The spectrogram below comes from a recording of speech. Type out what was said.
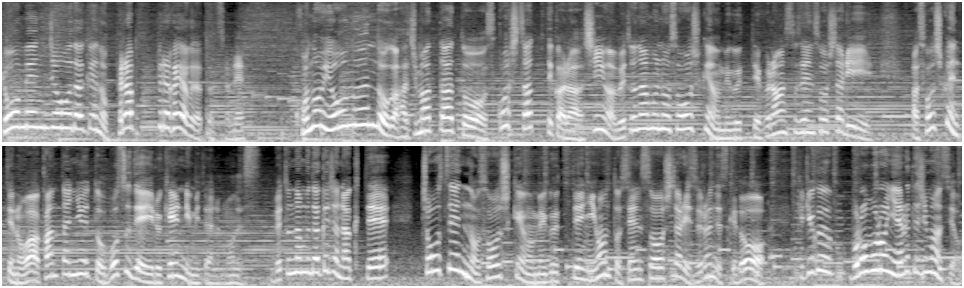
表面上だけのペラッペラ改革だったんですよね。この洋務運動が始まった後少し経ってから清はベトナムの総主権をめぐってフランスと戦争したりあ総主権っていうのは簡単に言うとボスでいる権利みたいなものです。ベトナムだけじゃなくて朝鮮の総主権をめぐって日本と戦争したりするんですけど結局ボロボロにやられてしまうんですよ。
